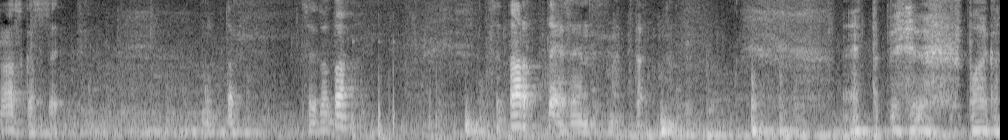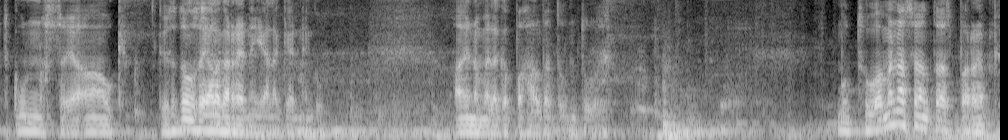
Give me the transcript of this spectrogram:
Raskas setti. Mutta se tota... Se tarttee sen, että että pysyy paikat kunnossa ja auki. Kyllä se tuollaisen jalkareinin jälkeen niin kuin aina melko pahalta tuntuu. Mutta huomenna se on taas parempi.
